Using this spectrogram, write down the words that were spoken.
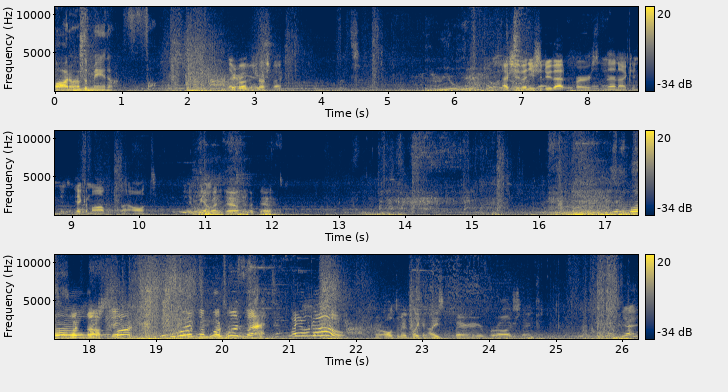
Oh, I don't have the mana. There, There bro, he is. Back. Actually, then you should do that first, and then I can pick him off with my alt. If we Yeah, don't. watch out, watch out. What the fuck? What the fuck was that? I don't know! Her ultimate's like an ice barrier barrage thing. Yeah, you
